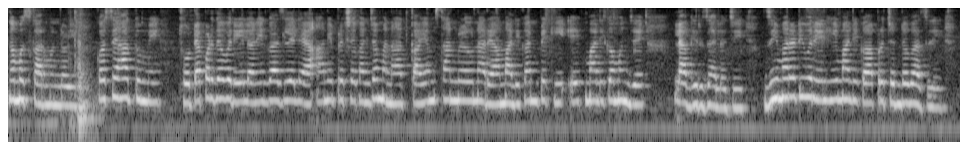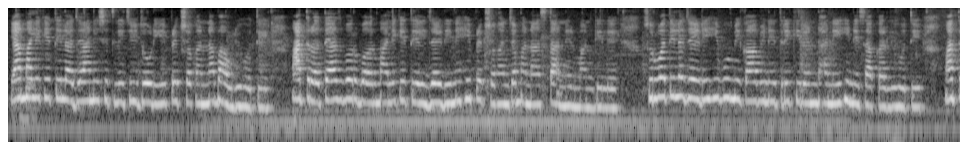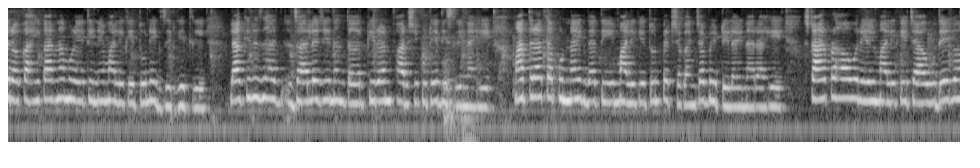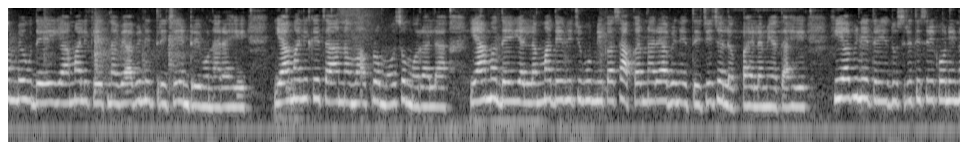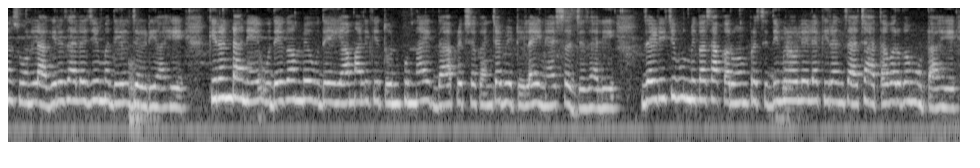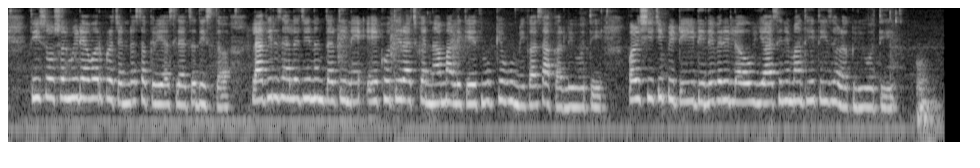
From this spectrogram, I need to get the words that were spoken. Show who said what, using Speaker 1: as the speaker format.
Speaker 1: नमस्कार मंडळी कसे आहात तुम्ही? छोट्या पडद्यावरील अनेक गाजलेल्या आणि प्रेक्षकांच्या मनात कायम स्थान मिळवणाऱ्या मालिकांपैकी एक मालिका म्हणजे लागीर झालं जी झी मराठीवरील ही मालिका प्रचंड गाजली. या मालिकेतील अजय आणि शितलीची जोडी प्रेक्षकांना भावली होती. मात्र त्याचबरोबर मालिकेतील जयडीनेही प्रेक्षकांच्या मनात स्थान निर्माण केले. सुरुवातीला जयडी ही भूमिका अभिनेत्री किरण ढाणे हिने साकारली होती. मात्र काही कारणामुळे तिने मालिकेतून एक्झिट घेतली. लागीर झा झालं जी नंतर किरण फारशी कुठे दिसली नाही. मात्र आता पुन्हा एकदा ती मालिकेतून प्रेक्षकांच्या भेटीला येणार आहे. स्टार प्रवाहावरील मालिकेच्या उदय गंबे उदय या मालिकेत नव्या अभिनेत्रीची एंट्री होणार आहे. या मालिकेचा नवा प्रोमो समोर आला. यामध्ये यल्लम्मा देवीची भूमिका साकारणाऱ्या अभिनेत्रीची झलक पाहायला मिळत आहे. ही अभिनेत्री दुसरी तिसरी कोणी नसून लागीर झालं जीमधील जयडी आहे. किरण डाने उदय गांबे उदय या मालिकेतून पुन्हा एकदा प्रेक्षकांच्या भेटीला येण्यास सज्ज झाली. जयडीची भूमिका साकारून प्रसिद्धी मिळवलेल्या किरणचा चाहता वर्ग मोठा आहे. ती सोशल मीडियावर प्रचंड सक्रिय असल्याचं दिसतं. लागीर झालं जी नंतर तिने एक होती राजकन्या मालिकेत मुख्य भूमिका साकारली होती. पळशीची पिटी डिलिव्हरी लव या सिनेमातही ती झळकली होती. Amém.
